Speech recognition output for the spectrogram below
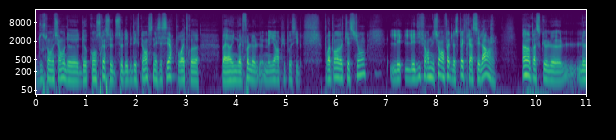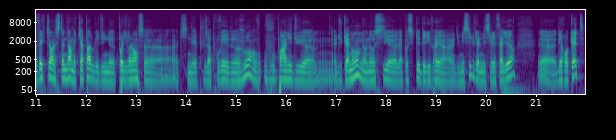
doucement mais sûrement de, construire ce, début d'expérience nécessaire pour être bah, une nouvelle fois le, meilleur appui possible. Pour répondre à votre question, les, différentes missions, en fait, le spectre est assez large. Un, parce que le, vecteur, le système d'armes est capable d'une polyvalence euh, qui n'est plus approuvée de nos jours. Vous, parliez du, euh, canon, mais on a aussi euh, la possibilité de délivrer du missile via le missile Fire, des roquettes,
